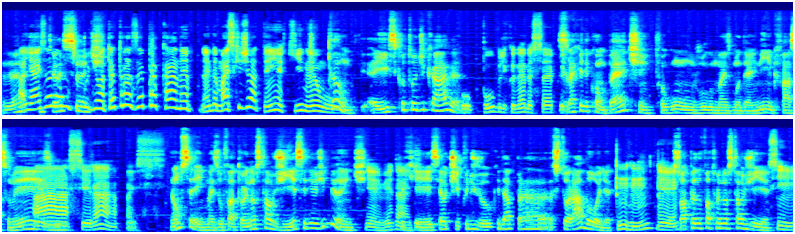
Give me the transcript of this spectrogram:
É, Aliás, era um que podiam até trazer pra cá, né? Ainda mais que já tem aqui, né? O, Então, é isso que eu tô de cara. o público, né, dessa Será que ele compete com algum jogo mais moderninho que faça o mesmo? Ah, será, rapaz? Não sei, mas o fator nostalgia seria gigante. É verdade. Porque esse é o tipo de jogo que dá pra estourar a bolha. Uhum, é. Só pelo fator nostalgia. Sim.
